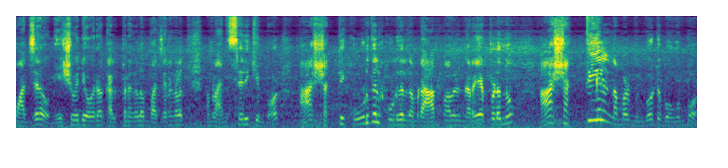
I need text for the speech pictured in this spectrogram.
വചനവും യേശുവിന്റെ ഓരോ കൽപ്പനകളും വചനങ്ങളും നമ്മൾ അനുസരിക്കുമ്പോൾ ആ ശക്തി കൂടുതൽ കൂടുതൽ നമ്മുടെ ആത്മാവിൽ നിറയപ്പെടുന്നു. ആ ശക്തിയിൽ നമ്മൾ മുൻപോട്ട് പോകുമ്പോൾ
